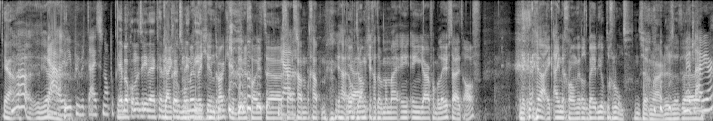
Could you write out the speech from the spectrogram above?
ja. Ja, Ja, in die puberteit snap ik hebben ook om de drie weken een Kijk, op het moment dat je een drankje naar binnen gooit, eh ga, ga, ga- ja, elk Ja. drankje gaat er bij mij één, één jaar van mijn leeftijd af. En ik, ja, ik eindig gewoon weer als baby op de grond, zeg maar. Dus dat, Met luier.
